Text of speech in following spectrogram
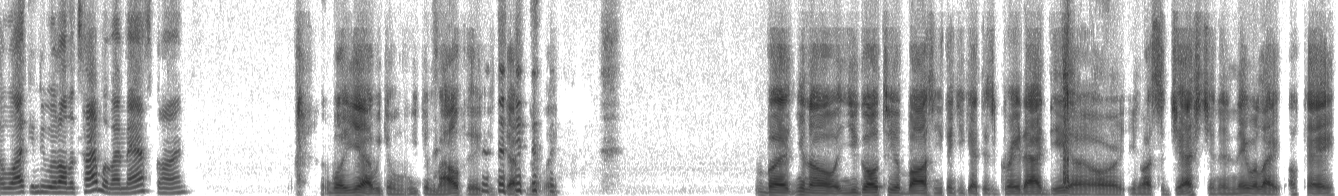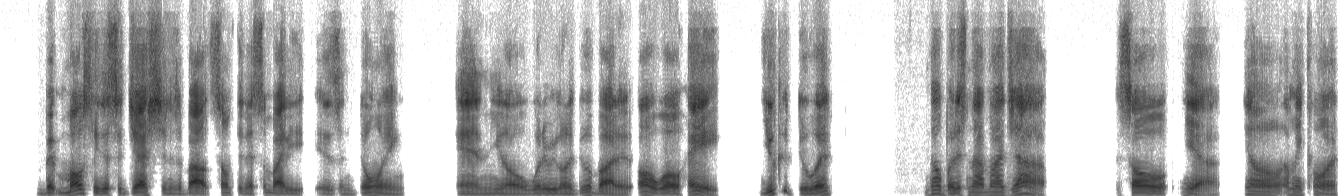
Uh, Well, I can do it all the time with my mask on. Well, yeah, we can we can mouth it definitely. But you know, you go to your boss and you think you got this great idea or you know a suggestion, and they were like, "Okay," but mostly the suggestion is about something that somebody isn't doing, and you know, what are we going to do about it? Oh, well, hey, you could do it. No, but it's not my job. So yeah, you know, I mean, come on.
